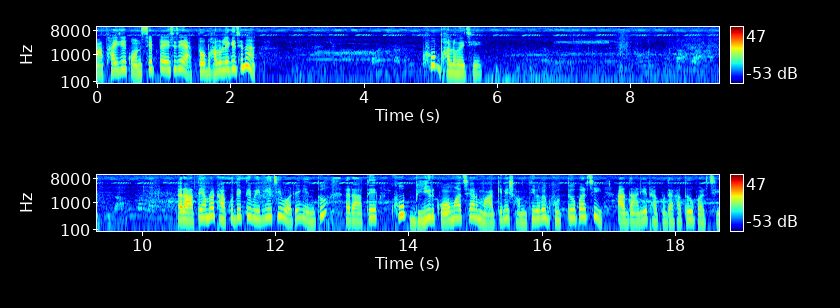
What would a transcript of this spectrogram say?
মাথায় যে কনসেপ্টটা এসেছে, এত ভালো লেগেছে না? খুব ভালো হয়েছে। রাতে আমরা ঠাকুর দেখতে বেরিয়েছি বটে, কিন্তু রাতে খুব ভিড় কম আছে আর মাকে নিয়ে শান্তিভাবে ঘুরতেও পারছি আর দাঁড়িয়ে ঠাকুর দেখাতেও পারছি।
